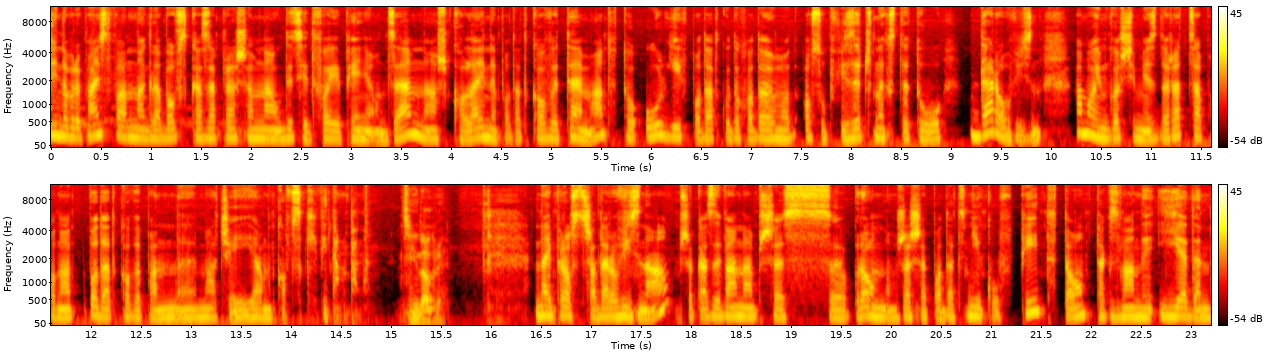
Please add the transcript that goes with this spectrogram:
Dzień dobry Państwu, Anna Grabowska. Zapraszam na audycję Twoje pieniądze. Nasz kolejny podatkowy temat to ulgi w podatku dochodowym od osób fizycznych z tytułu darowizn. A moim gościem jest doradca podatkowy pan e, Maciej Jankowski. Witam pana. Dzień dobry. Najprostsza darowizna przekazywana przez ogromną rzeszę podatników PIT to tak zwany 1%.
